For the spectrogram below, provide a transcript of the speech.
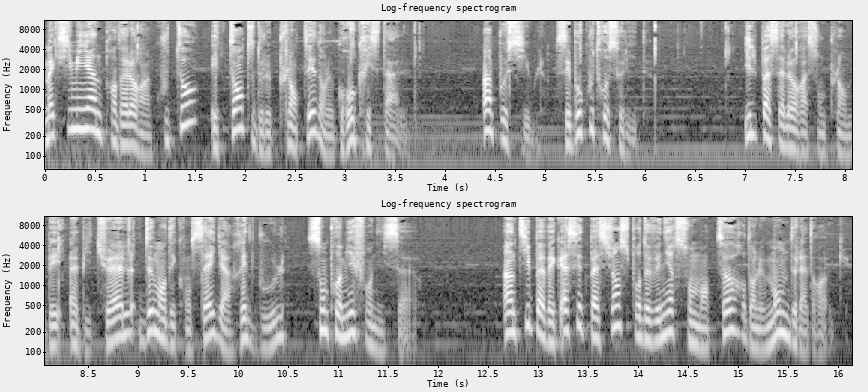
Maximilian prend alors un couteau et tente de le planter dans le gros cristal. Impossible, c'est beaucoup trop solide. Il passe alors à son plan B habituel, demander conseil à Red Bull, son premier fournisseur. Un type avec assez de patience pour devenir son mentor dans le monde de la drogue.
